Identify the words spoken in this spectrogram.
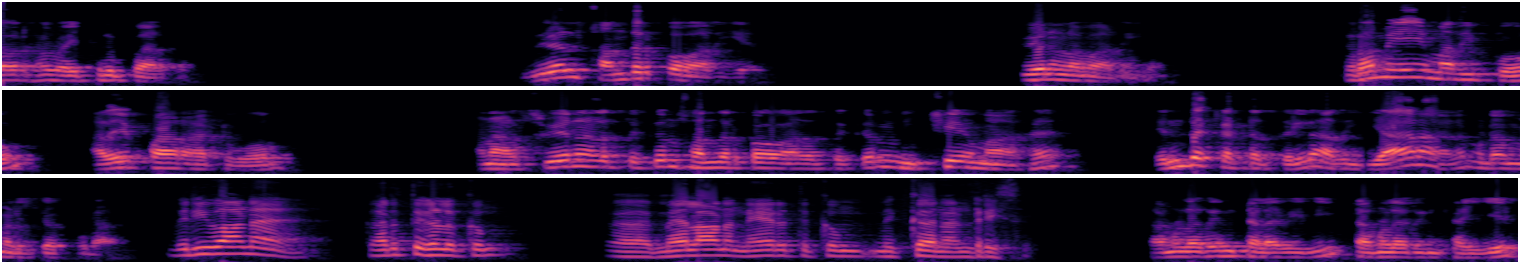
அவர்கள் வைத்திருப்பார்கள்? இதுகள் சந்தர்ப்பவாதிகள் சுயநலவாதிகள். திறமையை மதிப்போம் அதை பாராட்டுவோம். ஆனால் சுயநலத்துக்கும் சந்தர்ப்பவாதத்துக்கும் நிச்சயமாக எந்த கட்டத்தில் அது யாராலும் இடமளிக்க கூடாது விரிவான கருத்துகளுக்கும் மேலான நேரத்துக்கும் மிக்க நன்றி சார். தமிழரின் தலைவிதி தமிழரின் கையில்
